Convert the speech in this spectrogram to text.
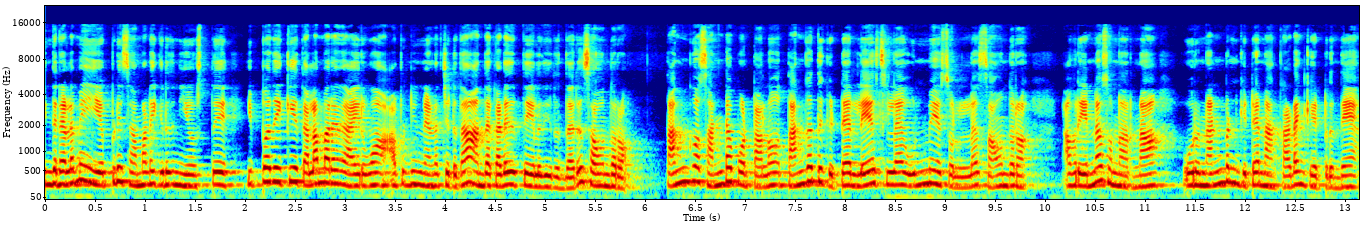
இந்த நிலைமையை எப்படி சமாளிக்கிறதுன்னு யோசித்து இப்போதைக்கு தலைமறை ஆயிடுவோம் அப்படின்னு நினச்சிட்டு தான் அந்த கடிதத்தை எழுதியிருந்தார் சவுந்தரம். தங்கம் சண்டை போட்டாலும் தங்கத்துக்கிட்ட லேஸில் உண்மையை சொல்லல சவுந்தரம். அவர் என்ன சொன்னார்னா ஒரு நண்பன்கிட்ட நான் கடன் கேட்டிருந்தேன்.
